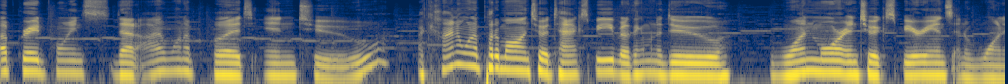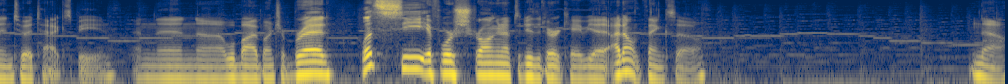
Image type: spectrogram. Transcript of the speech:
upgrade points that I want to put into I kind of want to put them all into attack speed, but I think I'm going to do one more into experience and one into attack speed. And then uh, we'll buy a bunch of bread. Let's see if we're strong enough to do the dirt cave yet. I don't think so. No,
